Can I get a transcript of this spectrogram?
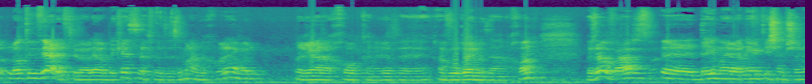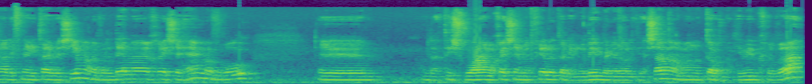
לא, לא טריוויאלית, כי לא עולה הרבה כסף וזה זמן וכולי, אבל בראייה לאחור כנראה זה עבורנו זה היה נכון. וזהו, ואז אה, די מהר, אני הייתי שם שנה לפני איתי ושמעון, אבל די מהר אחרי שהם עברו, אה, לדעתי שבועיים אחרי שהם התחילו את הלימודים בגדול התיישבנו, אמרנו, טוב, מקימים חברה,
